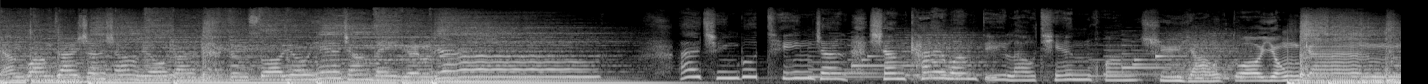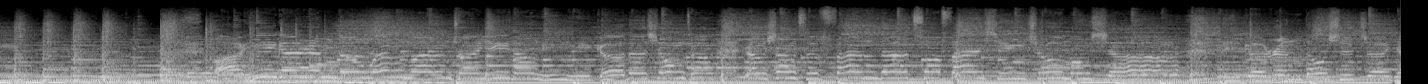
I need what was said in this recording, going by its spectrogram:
阳光在身上流转，等所有业障被原谅。爱情不停站，想开往地老天荒，需要多勇敢。把一个人的温暖转移到另一个的胸膛，让上次犯的错反省出梦想。每个人都是这样，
